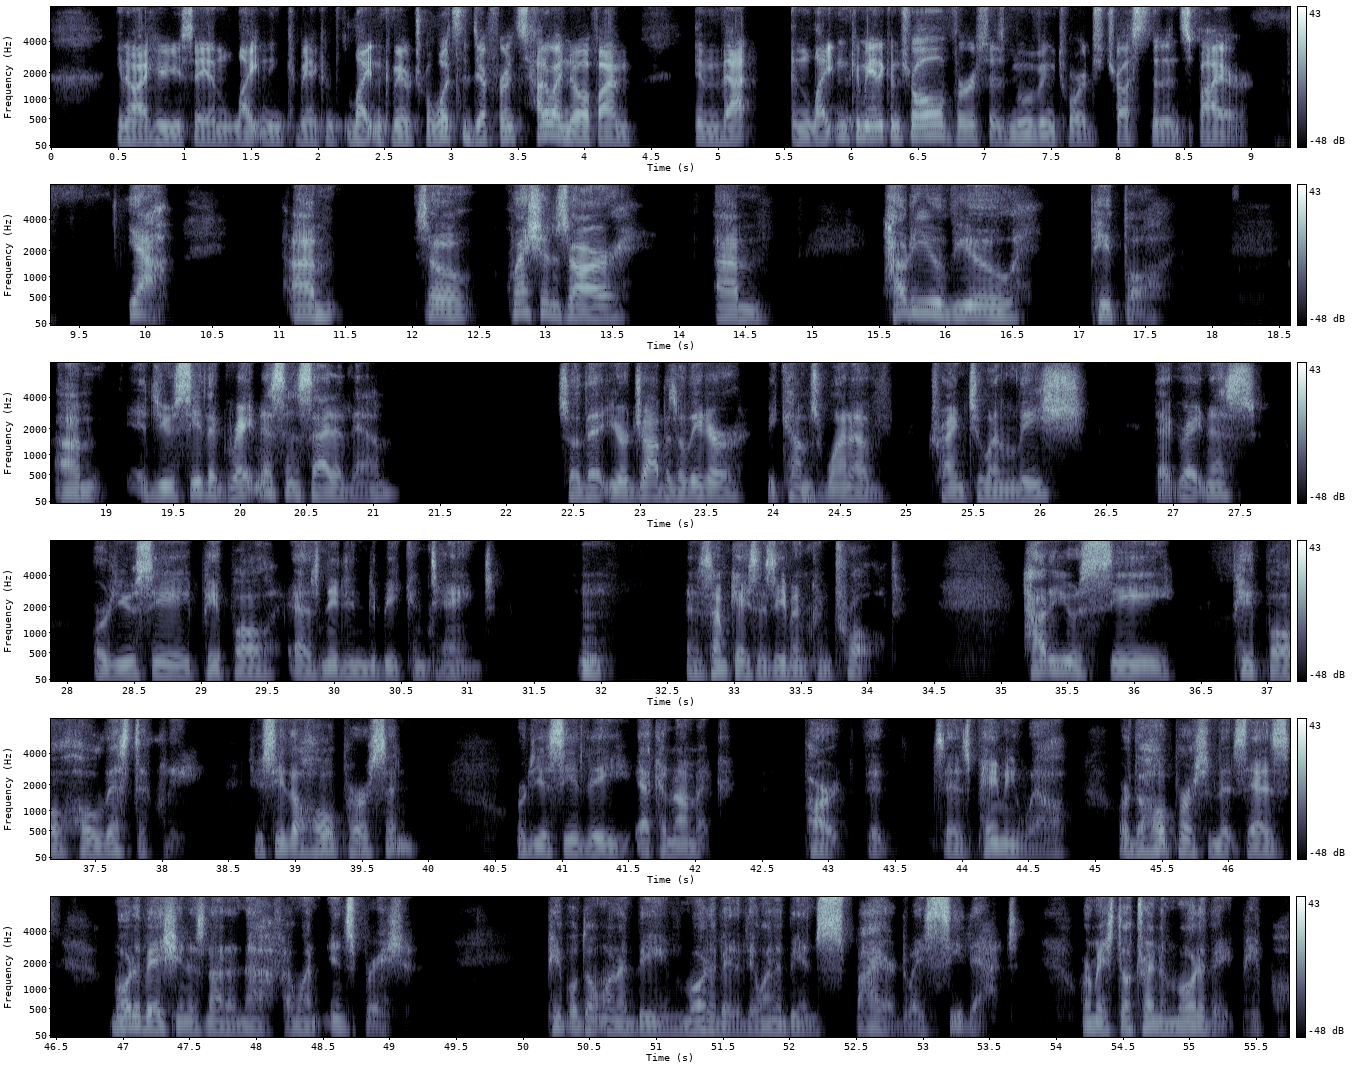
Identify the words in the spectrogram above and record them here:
you know, I hear you say enlightening command, enlightened command control. What's the difference? How do I know if I'm in that enlighten command and control versus moving towards trust and inspire? Yeah. Um, so questions are um, how do you view people? Um, do you see the greatness inside of them so that your job as a leader becomes one of trying to unleash that greatness? Or do you see people as needing to be contained? Mm. In some cases, even controlled how do you see people holistically? Do you see the whole person or do you see the economic part that says, pay me well, or the whole person that says, motivation is not enough? I want inspiration. People don't want to be motivated, they want to be inspired. Do I see that? Or am I still trying to motivate people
